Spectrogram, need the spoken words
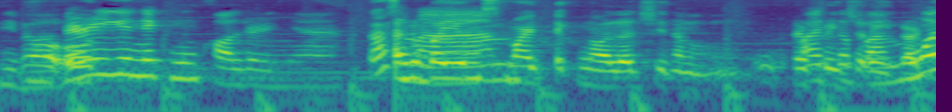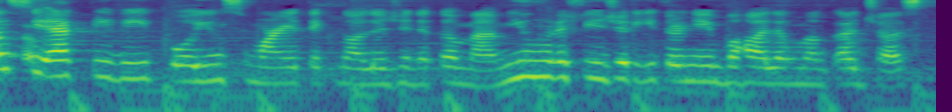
Diba? Oo. Very unique yung color niya. Tapos ano ba yung smart technology ng Ito pa, refrigerator? once na to? you activate po yung smart technology nito, ma'am, yung refrigerator niya yung bahalang mag-adjust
